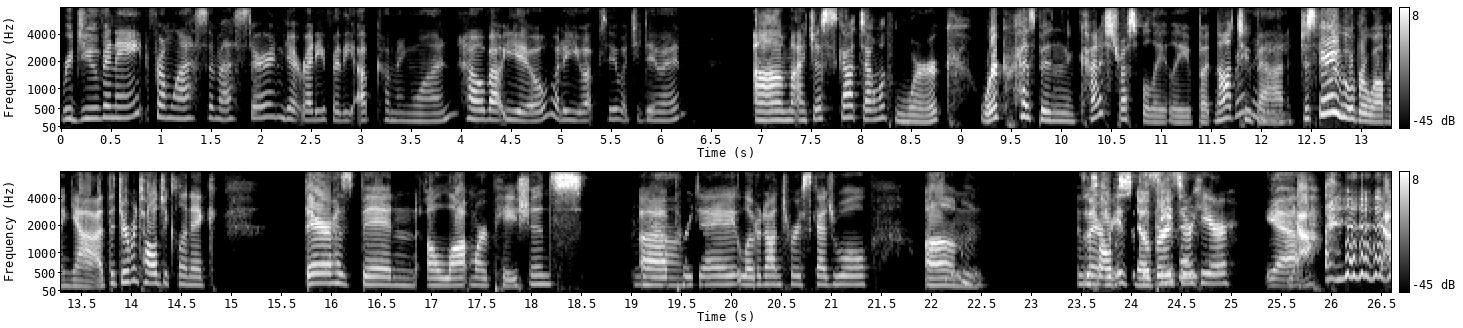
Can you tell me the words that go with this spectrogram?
rejuvenate from last semester and get ready for the upcoming one. How about you? What are you up to? What you doing? Um, I just got done with work. Work has been kind of stressful lately, but not too bad. Just very overwhelming. Yeah. At the dermatology clinic, there has been a lot more patients uh Yeah. per day loaded onto our schedule. Um, Hmm. Is there all the is it the snowbirds are here. Yeah. yeah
